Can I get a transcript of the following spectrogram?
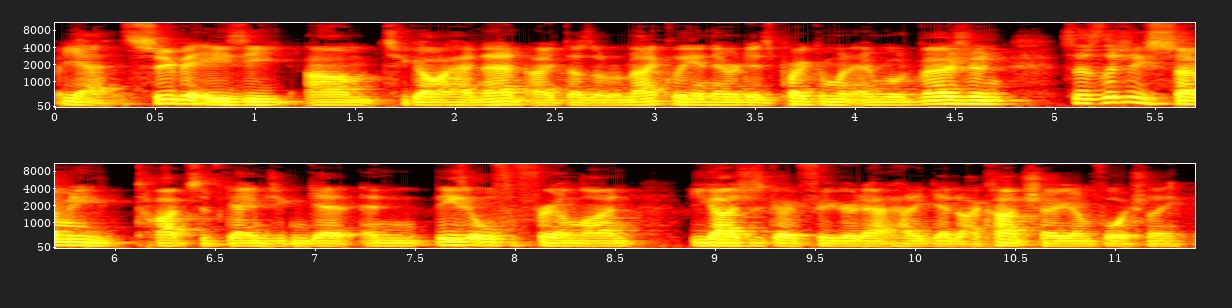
But yeah, it's super easy um, to go ahead and add. It does it automatically, and there it is, Pokemon Emerald version. So there's literally so many types of games you can get, and these are all for free online. You guys just go figure it out how to get it. I can't show you, unfortunately,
